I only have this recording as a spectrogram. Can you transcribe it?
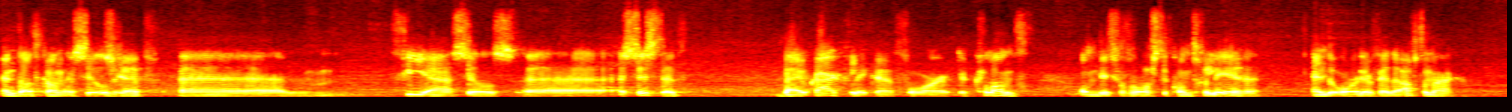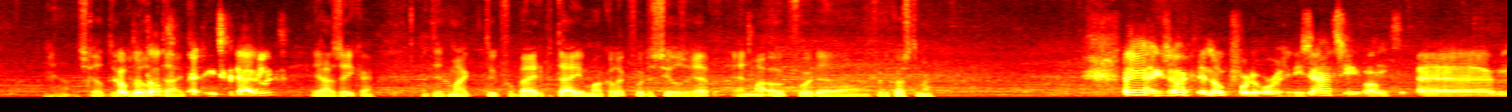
En dat kan een sales rep uh, via Sales Assisted bij elkaar klikken voor de klant. Om dit vervolgens te controleren en de order verder af te maken. Ja, Ik hoop dat dat het iets verduidelijkt. Ja, zeker. Want dit maakt het natuurlijk voor beide partijen makkelijk. Voor de sales rep, en maar ook voor de, voor de customer. Nou ja, exact. En ook voor de organisatie. Want uh,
